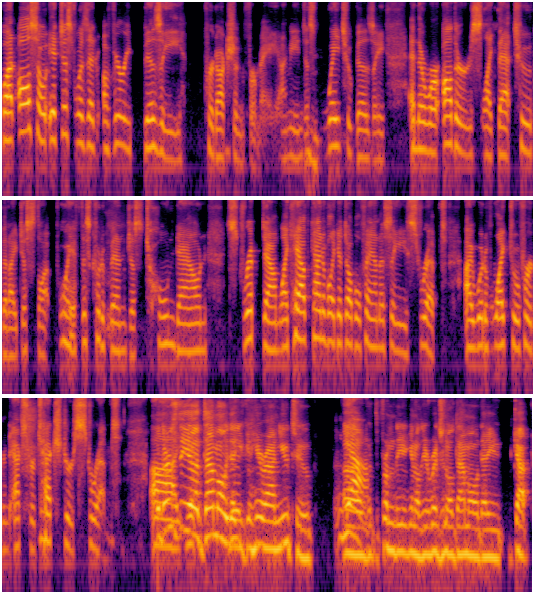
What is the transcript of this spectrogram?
but also it just was a, a very busy production for me i mean just way too busy and there were others like that too that i just thought boy if this could have been just toned down stripped down like have kind of like a double fantasy stripped i would have liked to have heard an extra texture stripped Well, Uh, there's the yeah- uh, demo that you can hear on YouTube. uh, yeah with- from the you know the original demo that he got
